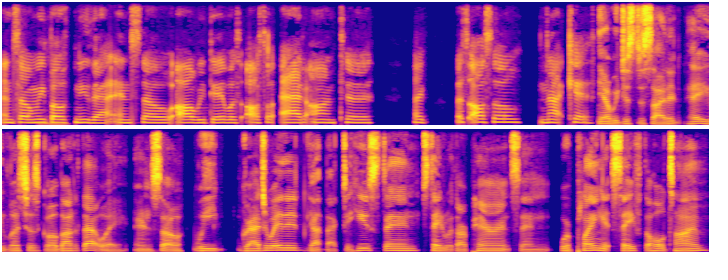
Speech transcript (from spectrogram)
And so we Mhm. both knew that. And so all we did was also add on to like, let's also not kiss. yeah, we just decided, hey, let's just go about it that way. And so we graduated, got back to Houston, stayed with our parents, and we're playing it safe the whole time.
